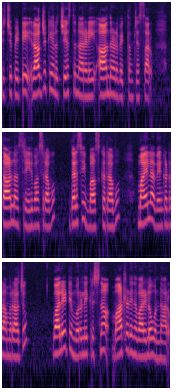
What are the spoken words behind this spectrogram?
చిచ్చుపెట్టి రాజకీయాలు చేస్తున్నారని ఆందోళన వ్యక్తం చేశారు. తాళ్ళ శ్రీనివాసరావు దర్శి భాస్కర్ రావు మైల వెంకటరామరాజు వాలేటి మురళీకృష్ణ మాట్లాడిన వారిలో ఉన్నారు.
